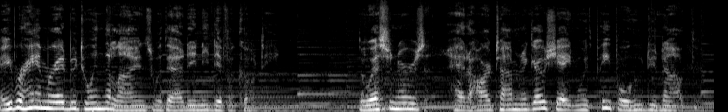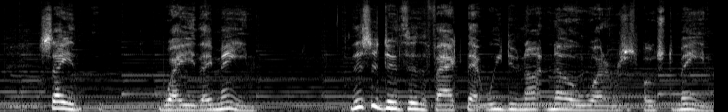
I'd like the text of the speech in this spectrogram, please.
Abraham read between the lines without any difficulty. The Westerners had a hard time negotiating with people who do not say way they mean. This is due to the fact that we do not know what it was supposed to mean.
